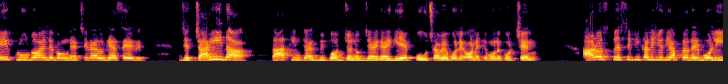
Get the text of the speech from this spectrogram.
এই ক্রুড অয়েল এবং ন্যাচারাল গ্যাসের যে চাহিদা, তা কিন্তু এক বিপজ্জনক জায়গায় গিয়ে পৌঁছাবে বলে অনেকে মনে করছেন। আরও স্পেসিফিক্যালি যদি আপনাদের বলি,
